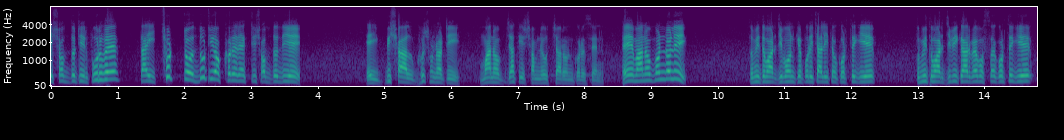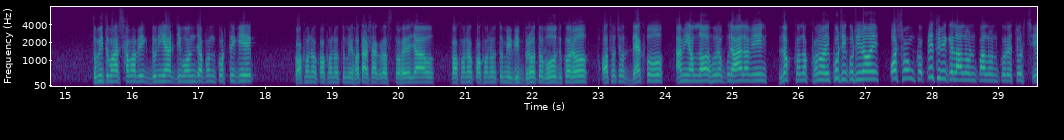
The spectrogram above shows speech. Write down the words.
এই শব্দটির পূর্বে তাই ছোট্ট দুটি অক্ষরের একটি শব্দ দিয়ে এই বিশাল ঘোষণাটি মানব জাতির সামনে উচ্চারণ করেছেন। হে মানব মণ্ডলী, তুমি তোমার জীবনকে পরিচালিত করতে গিয়ে, তুমি তোমার জীবিকার ব্যবস্থা করতে গিয়ে তুমি তোমার স্বাভাবিক দুনিয়ার জীবন যাপন করতে গিয়ে কখনো কখনো তুমি হতাশাগ্রস্ত হয়ে যাও, কখনো কখনো তুমি বিব্রত বোধ করো, অথচ দেখো আমি আল্লাহ রব্বুল আলমিন লক্ষ লক্ষ নয়, কোটি কোটি নয়, অসংখ্য পৃথিবীকে লালন পালন করে চলছি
